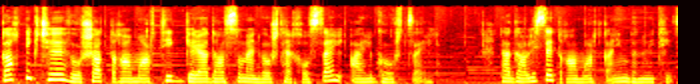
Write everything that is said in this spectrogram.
Գաղտնիք չէ, որ շատ տղամարդիկ գերադասում են ոչ թե խոսել, այլ գործել։ Դա գալիս է տղամարդկային բնույթից։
